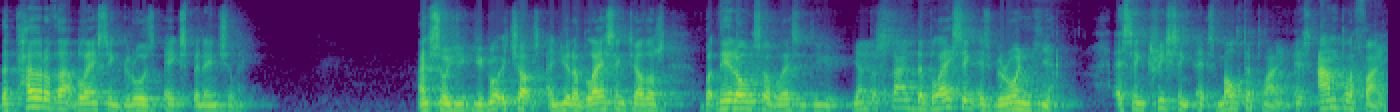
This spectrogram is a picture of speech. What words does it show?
the power of that blessing grows exponentially. And so you, you go to church and you're a blessing to others, but they're also a blessing to you. You understand? The blessing is growing here, it's increasing, it's multiplying, it's amplifying.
